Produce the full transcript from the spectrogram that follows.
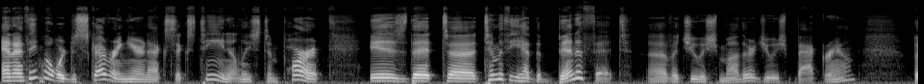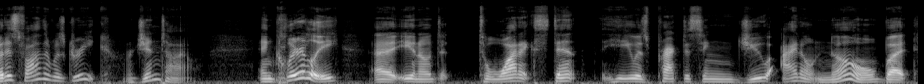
And I think what we're discovering here in Acts 16, at least in part, is that uh, Timothy had the benefit of a Jewish mother, Jewish background, but his father was Greek or Gentile. And clearly, uh, you know, to, to what extent he was practicing Jew, I don't know, but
